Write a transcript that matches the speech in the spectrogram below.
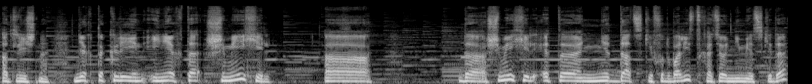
Отлично. Некто Клейн и некто Шмехель а, да, Шмехель – это не датский футболист, хотя он немецкий, да?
